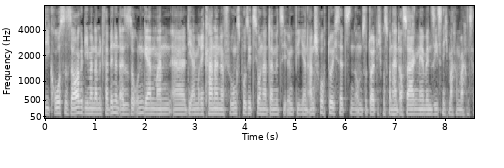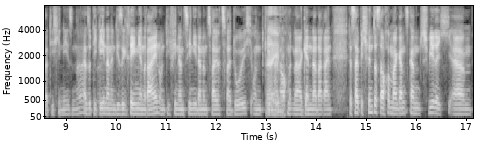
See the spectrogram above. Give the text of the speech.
die große Sorge, die man damit verbindet. Also so ungern man äh, die Amerikaner in der Führungsposition hat, damit sie irgendwie ihren Anspruch durchsetzen. Umso deutlich muss man halt auch sagen, ne, wenn sie es nicht machen, machen es halt die Chinesen. Ne? Also die gehen dann in diese Gremien rein und die finanzieren die dann im Zweifelsfall durch und gehen ja, halt auch mit einer Agenda da rein. Deshalb, ich finde das auch immer ganz, ganz schwierig, ähm,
